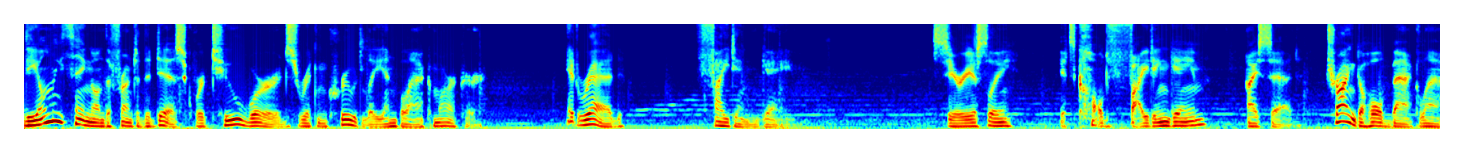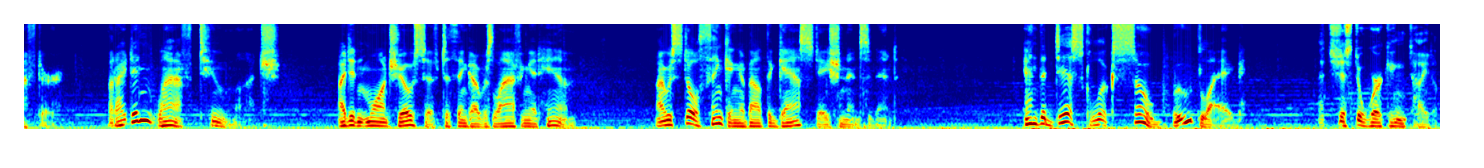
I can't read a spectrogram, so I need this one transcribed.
The only thing on the front of the disc were two words written crudely in black marker. It read, Fighting Game. Seriously? It's called Fighting Game? I said, trying to hold back laughter. But I didn't laugh too much. I didn't want Joseph to think I was laughing at him. I was still thinking about the gas station incident. And the disc looks so bootleg. That's just a working title,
